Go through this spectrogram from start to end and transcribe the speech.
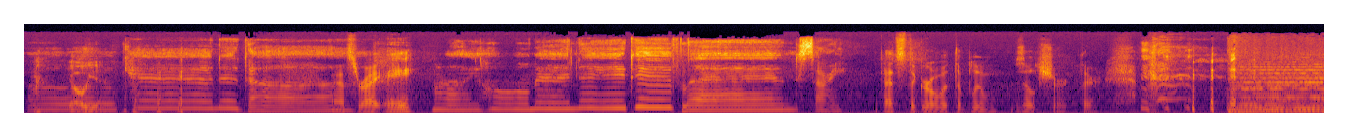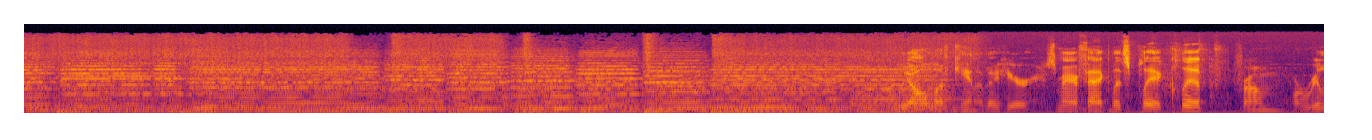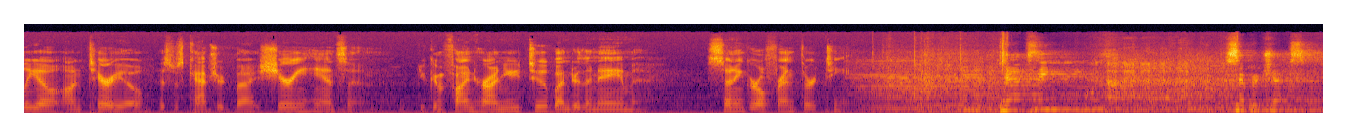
Oh, yeah. Canada. That's right. Eh? My home and native land. Sorry. That's the girl with the blue Zilch shirt there. We all love Canada here. As a matter of fact, let's play a clip from Orillia, Ontario. This was captured by Sherry Hansen. You can find her on YouTube under the name Sunny Girlfriend 13. Taxi. Separate checks.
